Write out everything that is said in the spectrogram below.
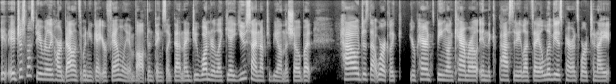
it, it just must be a really hard balance when you get your family involved and things like that. And i do wonder like yeah you sign up to be on the show but how does that work? Like your parents being on camera in the capacity, let's say Olivia's parents were tonight,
